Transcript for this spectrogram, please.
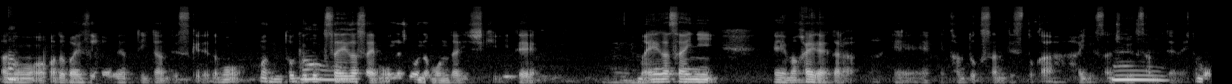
あのアドバイザーをやっていたんですけれども、まあ、東京国際映画祭も同じような問題意識で、まあ、映画祭に、えーまあ、海外から、えー、監督さんですとか俳優さん女優さんみたいな人も、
